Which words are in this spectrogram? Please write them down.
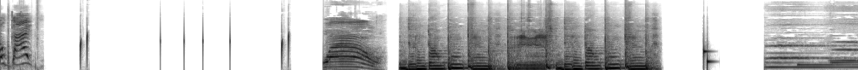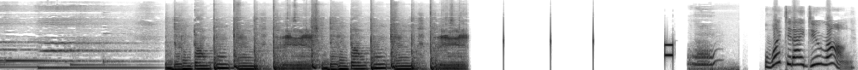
Okay. Ding dong, mm What did I do wrong?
